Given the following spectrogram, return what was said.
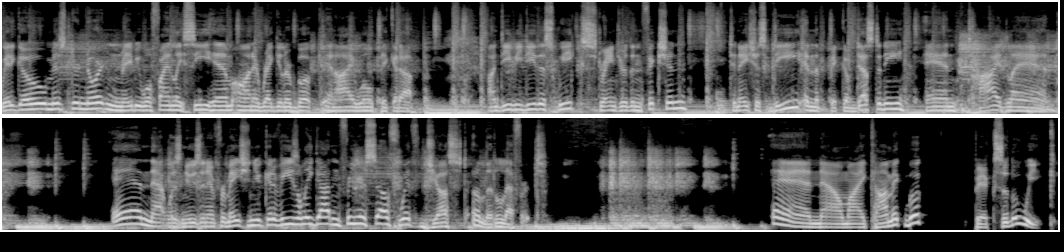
way to go, Mr. Norton. Maybe we'll finally see him on a regular book and I will pick it up. On DVD this week, Stranger Than Fiction, Tenacious D and the Pick of Destiny, and Tideland. And that was news and information you could have easily gotten for yourself with just a little effort. And now my comic book picks of the week.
